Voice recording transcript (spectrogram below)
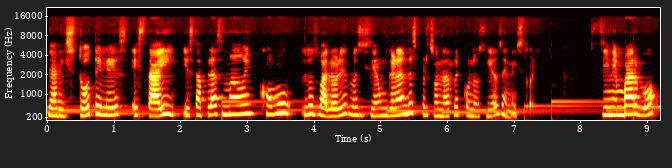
de Aristóteles, está ahí y está plasmado en cómo los valores los hicieron grandes personas reconocidas en la historia. Sin embargo,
